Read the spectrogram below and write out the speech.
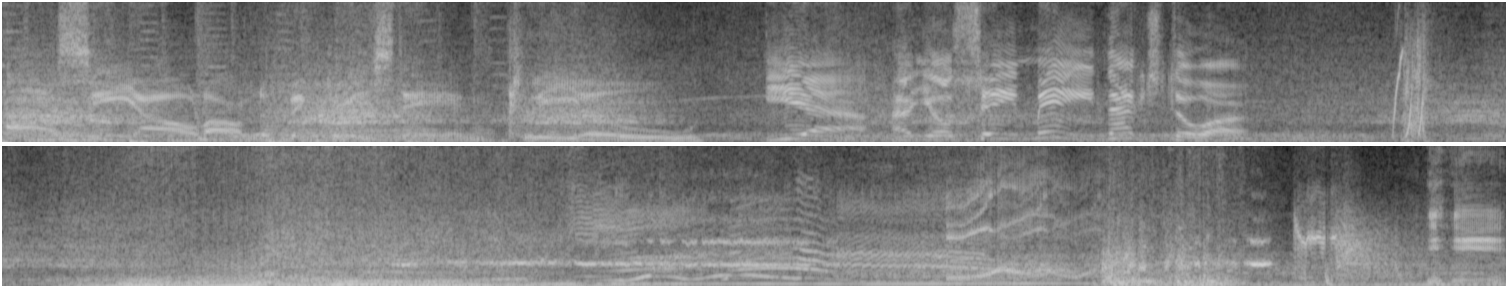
I'll see y'all on the victory stand, Cleo. Yeah, and you'll see me next to her.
